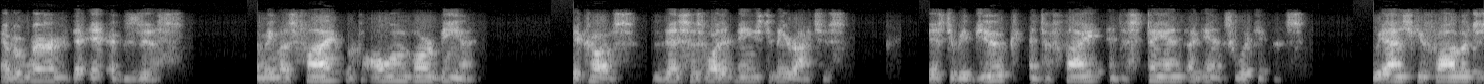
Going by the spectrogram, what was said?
everywhere that it exists. And we must fight with all of our being because this is what it means to be righteous is to rebuke and to fight and to stand against wickedness. We ask you, Father, to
